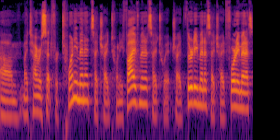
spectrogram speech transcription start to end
um, my timer set for 20 minutes. I tried 25 minutes. I tw- tried 30 minutes. I tried 40 minutes.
